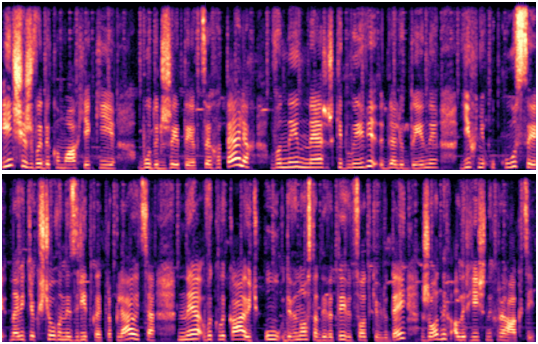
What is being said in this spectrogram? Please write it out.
Інші ж види комах, які будуть жити в цих готелях, вони не шкідливі для людини. Їхні укуси, навіть якщо вони зрідка й трапляються, не викликають у 99% людей жодних алергічних реакцій.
